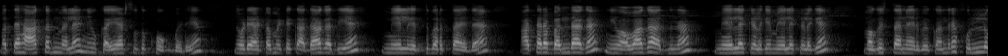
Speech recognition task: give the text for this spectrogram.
ಮತ್ತು ಹಾಕಿದ್ಮೇಲೆ ನೀವು ಕೈ ಆಡ್ಸೋದಕ್ಕೆ ಹೋಗಬೇಡಿ. ನೋಡಿ ಆಟೋಮೆಟಿಕ್ ಅದಾಗದೆಯೇ ಮೇಲೆ ಎದ್ದು ಬರ್ತಾ ಇದೆ. ಆ ಥರ ಬಂದಾಗ ನೀವು ಅವಾಗ ಅದನ್ನು ಮೇಲೆ ಕೆಳಗೆ ಮೇಲೆ ಕೆಳಗೆ ಮಗಿಸ್ತಾನೆ ಇರಬೇಕು. ಅಂದರೆ ಫುಲ್ಲು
